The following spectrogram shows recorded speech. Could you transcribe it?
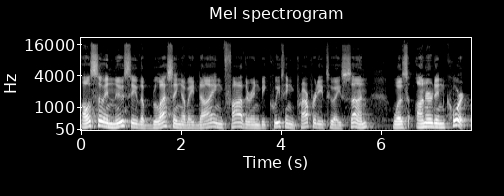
Also in Nuzi, the blessing of a dying father in bequeathing property to a son was honored in court,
